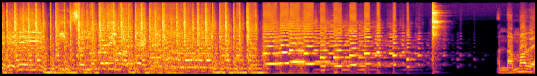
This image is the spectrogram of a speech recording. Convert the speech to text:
அடியே நீ சொல்லும்படி அந்த அம்மாவை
